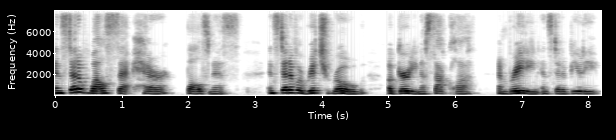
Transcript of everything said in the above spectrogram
Instead of well set hair, baldness. Instead of a rich robe, a girding of sackcloth, and braiding instead of beauty.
